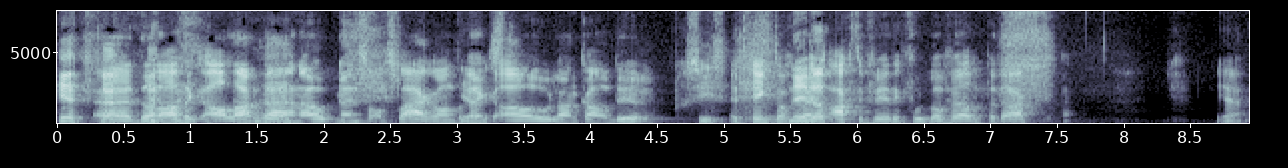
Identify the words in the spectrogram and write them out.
eh, dan had ik al lang daar een hoop mensen ontslagen. Want dan denk ik al, hoe lang kan het duren? Precies. Het ging toch Nee, met dat- 48 voetbalvelden per dag? Ja,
